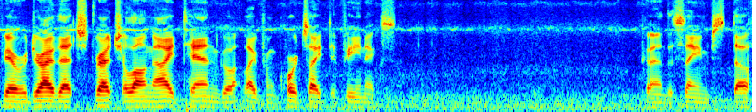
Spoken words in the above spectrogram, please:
If you ever drive that stretch along I-10, going like from Quartzsite to Phoenix. Kind of the same stuff.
